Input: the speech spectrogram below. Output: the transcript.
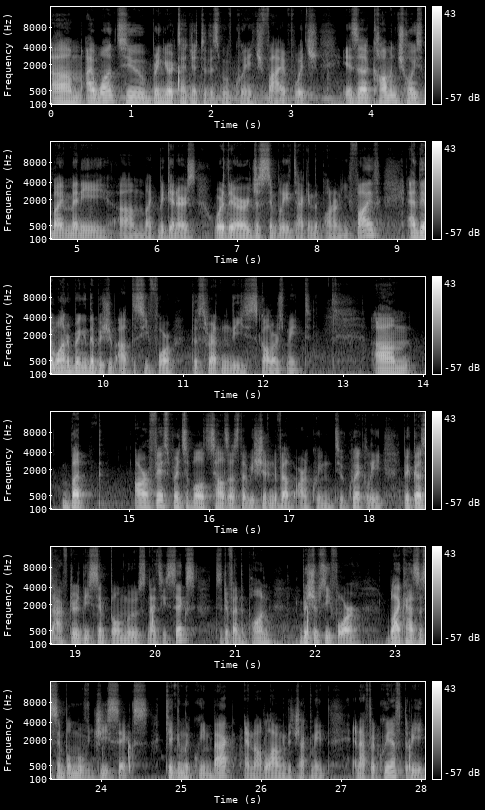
um, I want to bring your attention to this move queen h5, which is a common choice by many um, like beginners where they're just simply attacking the pawn on e5 and they want to bring the bishop out to c4 to threaten the scholar's mate. Um, but our fifth principle tells us that we shouldn't develop our queen too quickly because after the simple moves knight c6 to defend the pawn, bishop c4, black has a simple move g6, kicking the queen back and not allowing the checkmate, and after queen f3,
